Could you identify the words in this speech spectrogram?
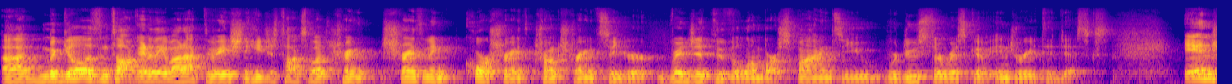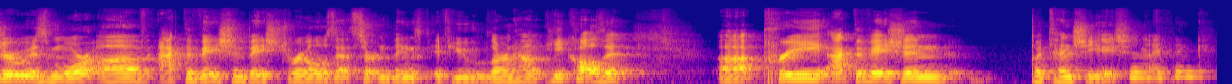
Uh, McGill doesn't talk anything about activation. He just talks about tra- strengthening core strength, trunk strength, so you're rigid through the lumbar spine, so you reduce the risk of injury to discs. Andrew is more of activation based drills at certain things. If you learn how, he calls it uh, pre activation potentiation, I think,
